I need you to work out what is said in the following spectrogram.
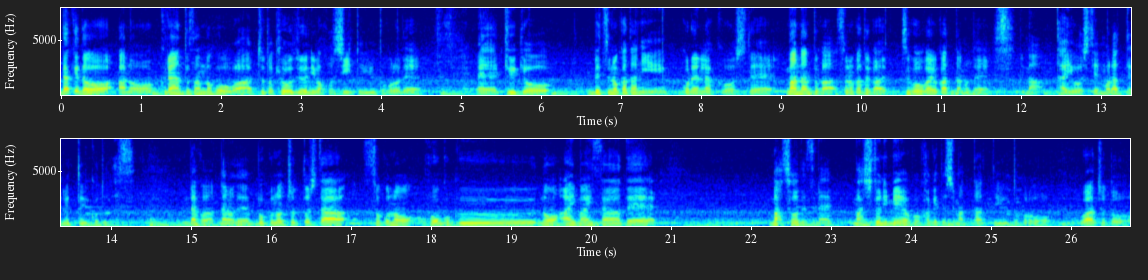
だけどあのクライアントさんの方はちょっと今日中には欲しいというところで、えー急遽別の方にご連絡をしてまあなんとかその方が都合が良かったので今対応してもらってるということです。だからなので僕のちょっとしたそこの報告の曖昧さでまあそうですね、まあ、人に迷惑をかけてしまったっていうところはちょっと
